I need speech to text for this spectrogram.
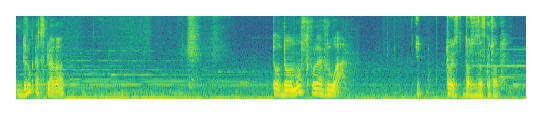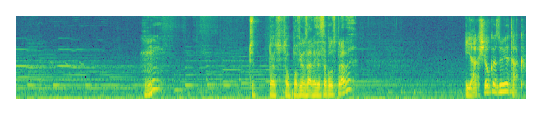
Druga sprawa to domostwo Levroy. Tu jest dosyć zaskoczony. Hmm? Czy to są powiązane ze sobą sprawy? Jak się okazuje, tak.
